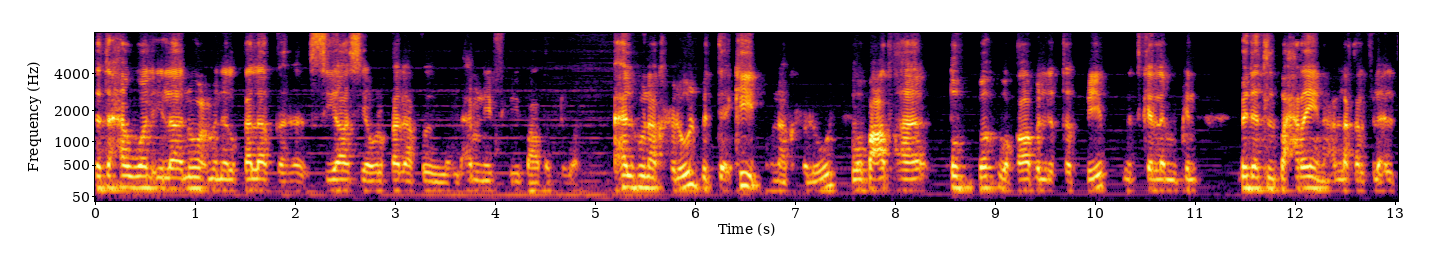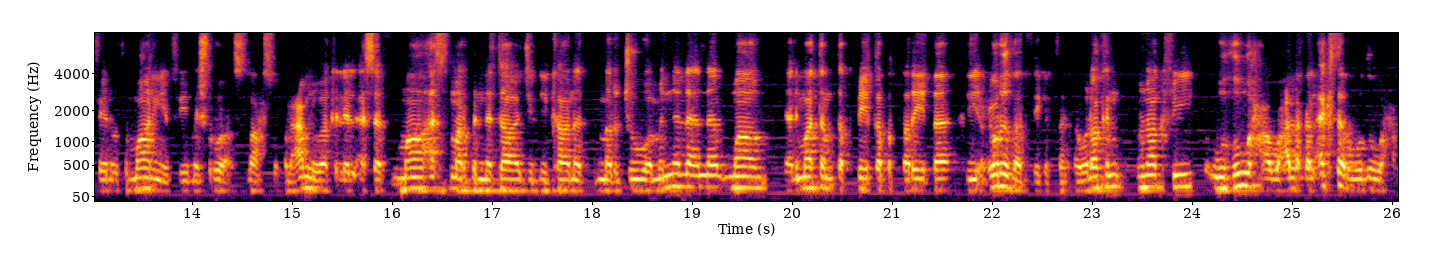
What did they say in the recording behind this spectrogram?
تتحول إلى نوع من القلق السياسي أو القلق الأمني في بعض الدول. هل هناك حلول؟ بالتأكيد هناك حلول وبعضها طبق وقابل للتطبيق، نتكلم يمكن بدأت البحرين على الأقل في 2008 في مشروع إصلاح سوق العمل ولكن للأسف ما أثمر بالنتائج اللي كانت مرجوة منه لأنه ما يعني ما تم تطبيقه بالطريقة اللي عرضت ذيك الفترة. ولكن هناك في وضوح أو على الأقل أكثر وضوح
